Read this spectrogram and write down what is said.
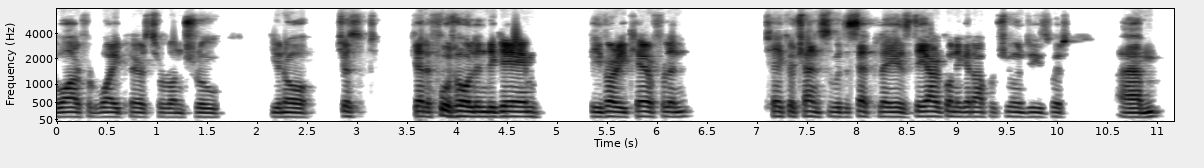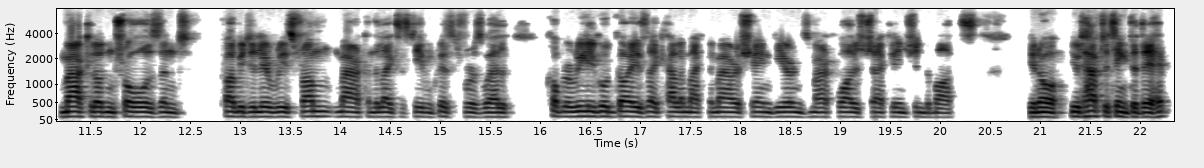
the Waterford wide players to run through. You know, just get a foothold in the game. Be very careful and take your chances with the set plays. They are going to get opportunities with um, Mark Ludden throws and probably deliveries from Mark and the likes of Stephen Christopher as well. A couple of really good guys like Callum McNamara, Shane Gearns, Mark Walsh, Jack Lynch in the box you know, you'd have to think that they ha-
